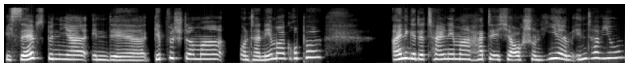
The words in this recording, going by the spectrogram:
Ich selbst bin ja in der Gipfelstürmer Unternehmergruppe. Einige der Teilnehmer hatte ich ja auch schon hier im Interview.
